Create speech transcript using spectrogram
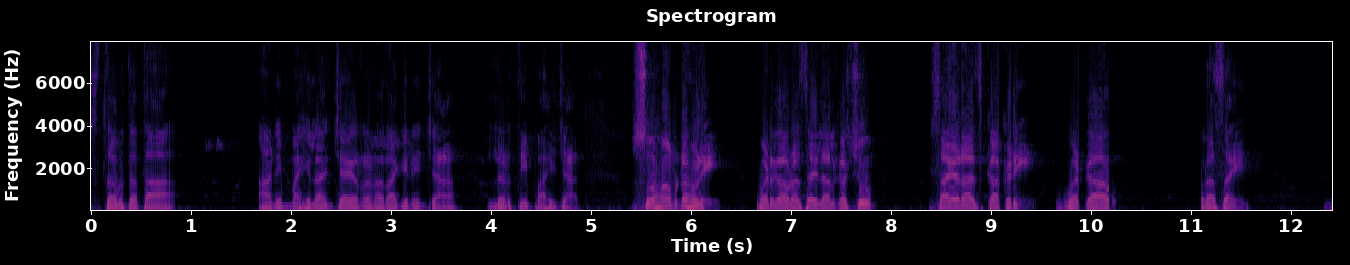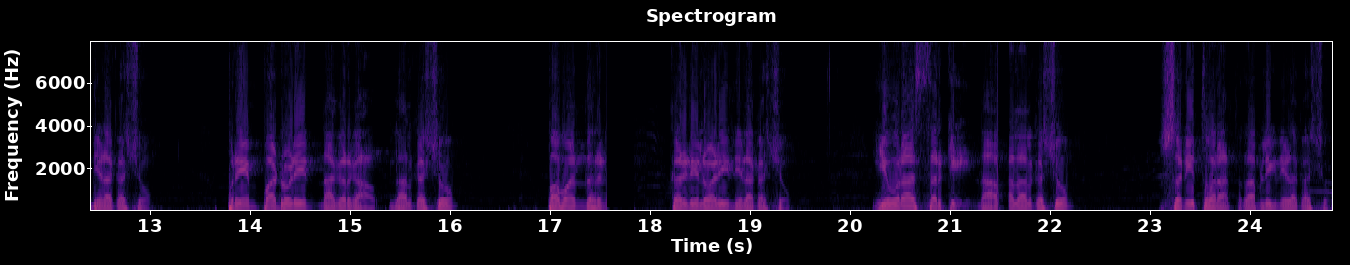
स्तब्धता आणि महिलांच्या रणरागिणींच्या लढती पाहिच्यात सोहम ढवळे वडगाव रसाई लाल काशूम सायराज काकडे वडगाव रसाई निळा काशोम प्रेम पाटोळे नागरगाव लाल काशोम पवन धरणे कर्डिलवाडी निळा काशोम युवराज सरके नावा लाल काशोम सनी थोरात रामलिंग निळा काशोम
